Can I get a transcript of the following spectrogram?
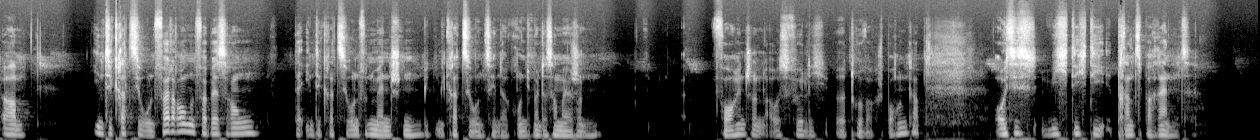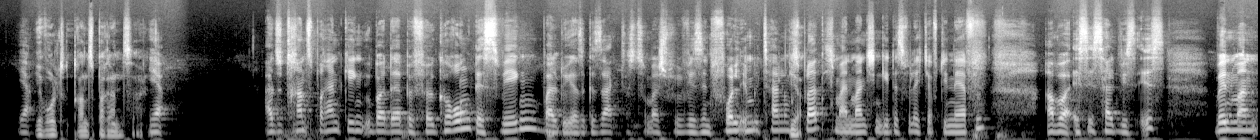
Ähm, Integration, Förderung und Verbesserung der Integration von Menschen mit Migrationshintergrund. Ich meine, das haben wir ja schon vorhin schon ausführlich äh, drüber gesprochen gehabt. Euch ist wichtig die Transparenz. Ja. Ihr wollt transparent sein. Ja. Also transparent gegenüber der Bevölkerung, deswegen, weil du ja gesagt hast, zum Beispiel, wir sind voll im Mitteilungsblatt. Ich meine, manchen geht es vielleicht auf die Nerven, aber es ist halt, wie es ist. Wenn man,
